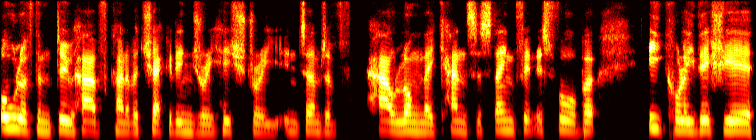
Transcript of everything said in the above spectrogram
all of them do have kind of a checkered injury history in terms of how long they can sustain fitness for. But equally, this year,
